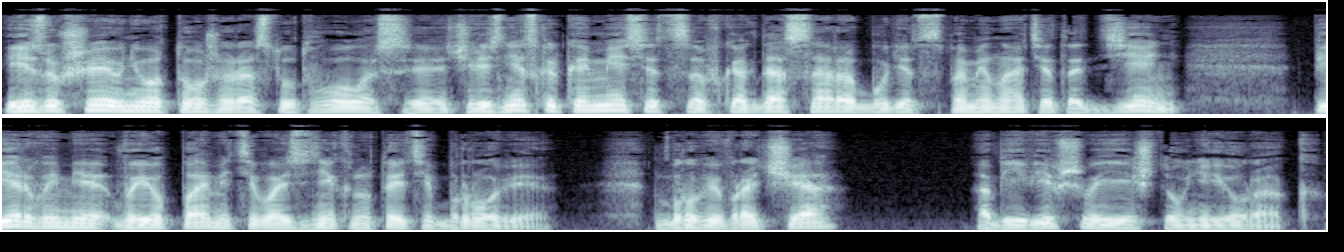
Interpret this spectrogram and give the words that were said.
И из ушей у него тоже растут волосы. Через несколько месяцев, когда Сара будет вспоминать этот день, первыми в ее памяти возникнут эти брови. Брови врача, объявившего ей, что у нее рак.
